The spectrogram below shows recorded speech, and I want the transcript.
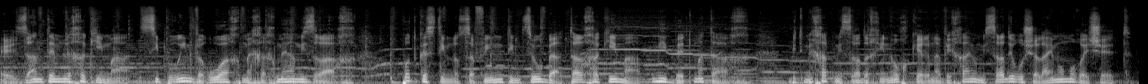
האזנתם לחכימה, סיפורים ורוח מחכמי המזרח. פודקאסטים נוספים תמצאו באתר חכימה מבית מטח, בתמיכת משרד החינוך, קרן אביחי ומשרד ירושלים ומורשת.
